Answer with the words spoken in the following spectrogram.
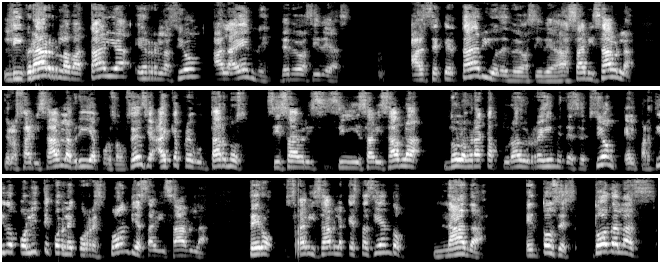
librar la batalla en relación a la N de Nuevas Ideas? Al secretario de Nuevas Ideas, a Sabisabla. Pero Sabisabla brilla por su ausencia. Hay que preguntarnos si, si Sabisabla no lo habrá capturado el régimen de excepción. El partido político le corresponde a Sabisabla. Pero Sabisabla, ¿qué está haciendo? Nada. Entonces, todas las,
